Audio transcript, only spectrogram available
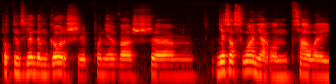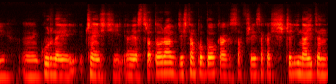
pod tym względem gorszy, ponieważ em, nie zasłania on całej e, górnej części rejestratora. Gdzieś tam po bokach zawsze jest jakaś szczelina i ten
